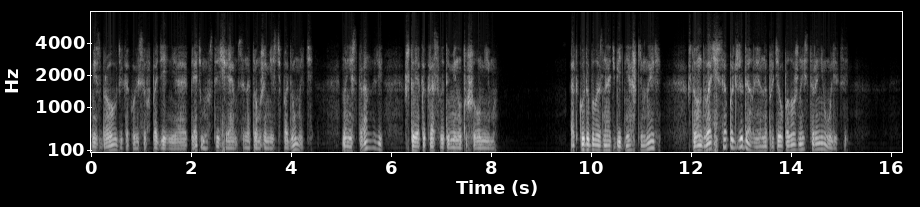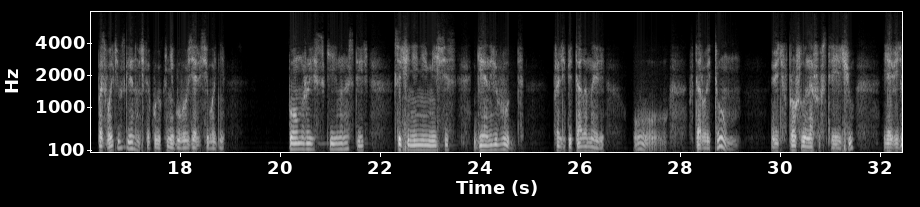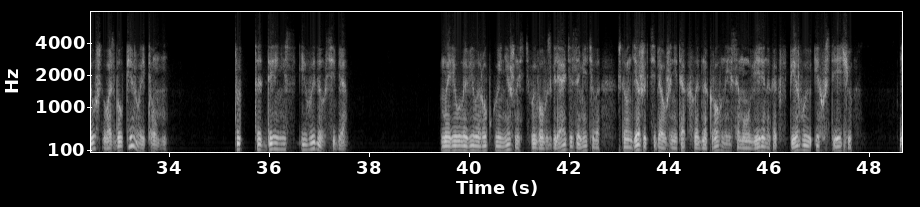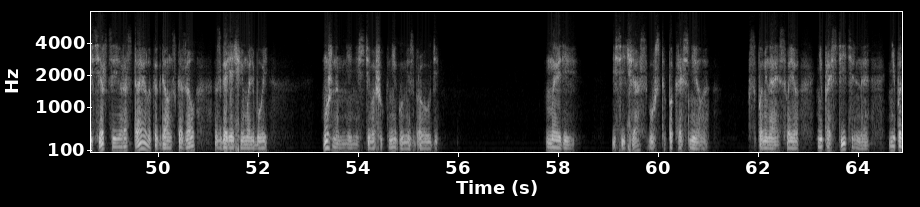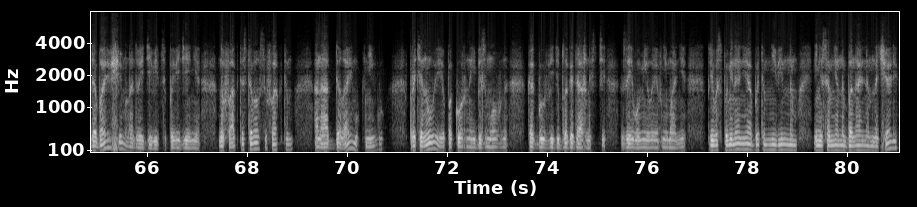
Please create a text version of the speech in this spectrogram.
«Мисс Броуди, какое совпадение! Опять мы встречаемся на том же месте, подумайте. Но не странно ли, что я как раз в эту минуту шел мимо?» Откуда было знать бедняжке Мэри, что он два часа поджидал ее на противоположной стороне улицы? Позвольте взглянуть, какую книгу вы взяли сегодня. «Помройский монастырь», сочинение миссис Генри Вуд, пролепетала Мэри. О, второй том. Ведь в прошлую нашу встречу я видел, что у вас был первый том. Тут-то Деннис и выдал себя. Мэри уловила робкую нежность в его взгляде, заметила, что он держит себя уже не так хладнокровно и самоуверенно, как в первую их встречу, и сердце ее растаяло, когда он сказал с горячей мольбой, «Можно мне нести вашу книгу, мисс Броуди?» Мэри и сейчас густо покраснела, вспоминая свое непростительное, неподобающее молодой девице поведение, но факт оставался фактом. Она отдала ему книгу, протянула ее покорно и безмолвно, как бы в виде благодарности за его милое внимание. При воспоминании об этом невинном и, несомненно, банальном начале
